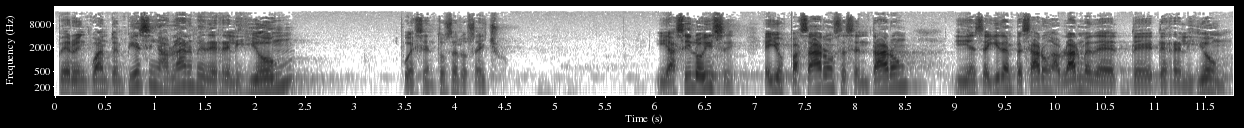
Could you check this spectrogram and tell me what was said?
pero en cuanto empiecen a hablarme de religión, pues entonces los echo. Y así lo hice. Ellos pasaron, se sentaron y enseguida empezaron a hablarme de, de- religión,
